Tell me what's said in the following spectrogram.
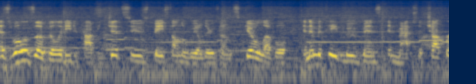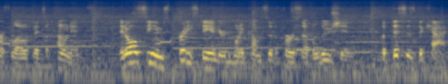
as well as the ability to copy jutsus based on the wielder's own skill level and imitate movements and match the chakra flow of its opponent. It all seems pretty standard when it comes to the first evolution, but this is the catch.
